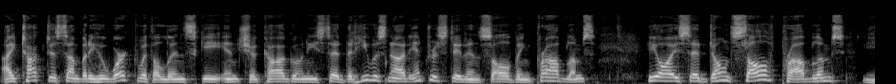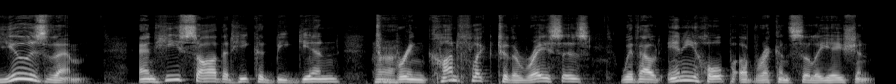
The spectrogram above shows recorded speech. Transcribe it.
I talked to somebody who worked with Alinsky in Chicago, and he said that he was not interested in solving problems. He always said, don't solve problems, use them. And he saw that he could begin to huh. bring conflict to the races without any hope of reconciliation.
